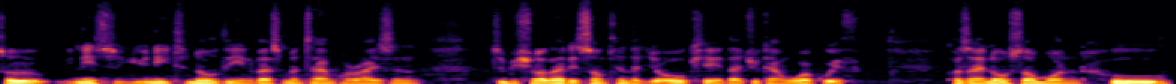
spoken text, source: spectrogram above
So you need to, you need to know the investment time horizon to be sure that it's something that you're okay that you can work with. Because I know someone who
